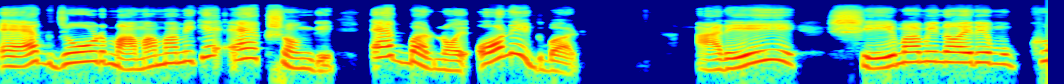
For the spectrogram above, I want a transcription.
এক জোড় মামা মামিকে একসঙ্গে, একবার নয়, অনেকবার। আরে, সে মামি নয় রে মুখ্য।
